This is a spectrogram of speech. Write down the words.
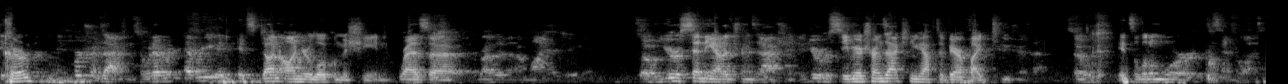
It's curl? per- per transaction. So whatever every it, it's done on your local machine, whereas uh, rather than a miner doing it. So if you're sending out a transaction, if you're receiving a transaction, you have to verify two transactions. So it's a little more decentralized.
